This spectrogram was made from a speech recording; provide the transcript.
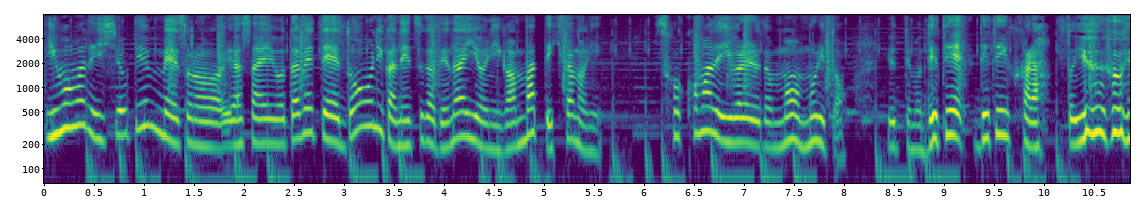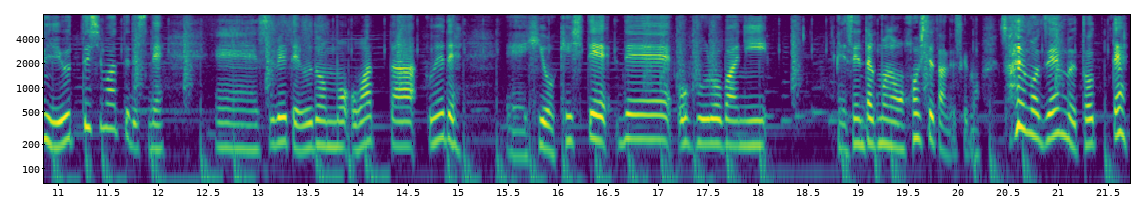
今まで一生懸命その野菜を食べてどうにか熱が出ないように頑張ってきたのにそこまで言われるともう無理と言っても出て出ていくからというふうに言ってしまってですね、えー、全てうどんも終わった上で、えー、火を消してでお風呂場に洗濯物を干してたんですけどもそれも全部取って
